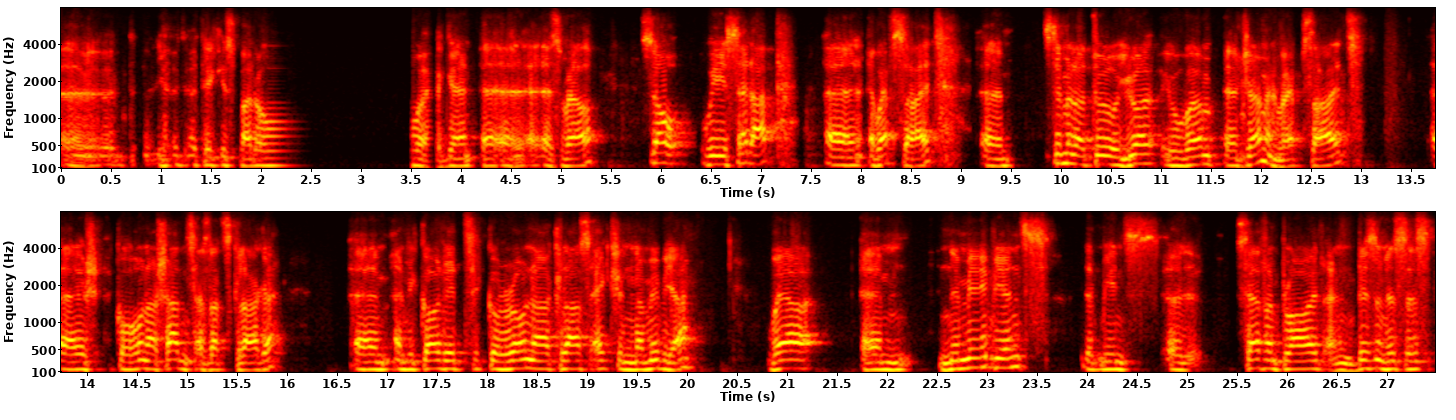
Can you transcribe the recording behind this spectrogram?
uh, take his part over again uh, as well. So we set up a website um, similar to your, your German website, Corona Schadensersatzklage, um, and we called it Corona Class Action Namibia, where um, Namibians, that means uh, self-employed and businesses,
